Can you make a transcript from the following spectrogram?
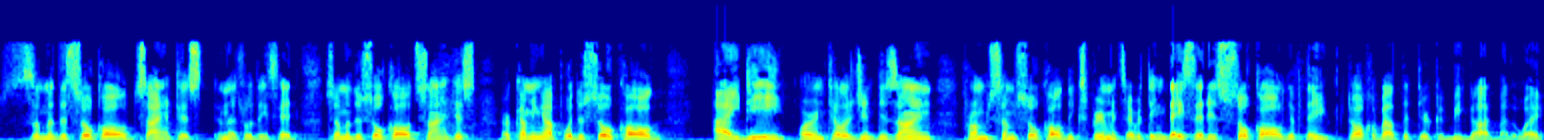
Some of the so-called scientists, and that's what they said, some of the so-called scientists are coming up with a so-called ID or intelligent design from some so-called experiments. Everything they said is so-called if they talk about that there could be God, by the way.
